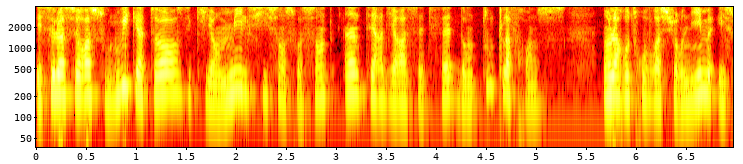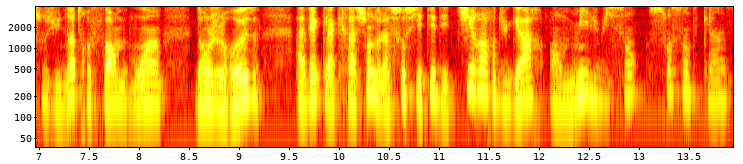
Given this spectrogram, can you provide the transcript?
Et cela sera sous Louis XIV qui, en 1660, interdira cette fête dans toute la France. On la retrouvera sur Nîmes et sous une autre forme moins dangereuse, avec la création de la Société des tireurs du Gard en 1875.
